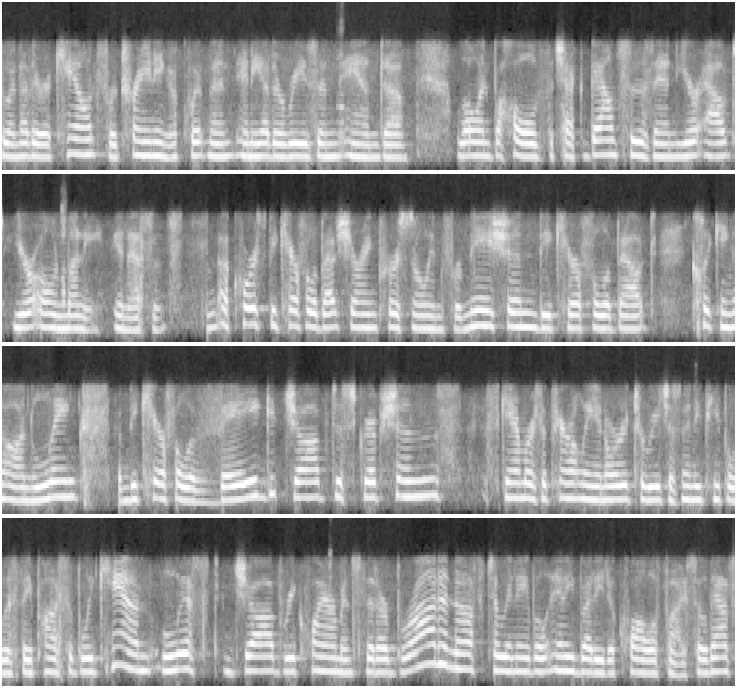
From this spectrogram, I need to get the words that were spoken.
to another account for training, equipment, any other reason, and uh, lo and behold, the check bounces and you're out your own money, in essence. Of course, be careful about sharing personal information. Be careful about clicking on links. Be careful of vague job descriptions scammers apparently, in order to reach as many people as they possibly can, list job requirements that are broad enough to enable anybody to qualify. So that's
